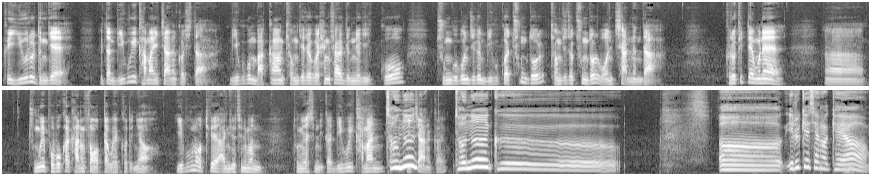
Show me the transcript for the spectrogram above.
그 이유를 든 게 일단 미국이 가만히 있지 않을 것이다. 미국은 막강한 경제력을 행사할 능력이 있고 중국은 지금 미국과 충돌, 경제적 충돌 원치 않는다. 그렇기 때문에 어, 중국이 보복할 가능성 없다고 했거든요. 이 부분은 어떻게 안 교수님은 동의하십니까? 미국이 가만 저는 있지 않을까요? 저는 그, 어, 이렇게 생각해요.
